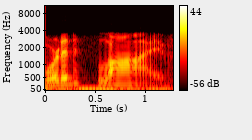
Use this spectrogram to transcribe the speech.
Recorded live.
